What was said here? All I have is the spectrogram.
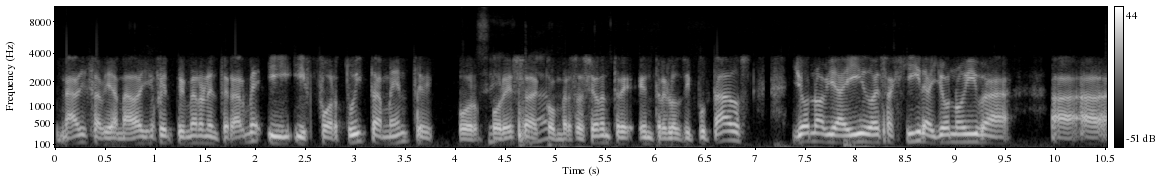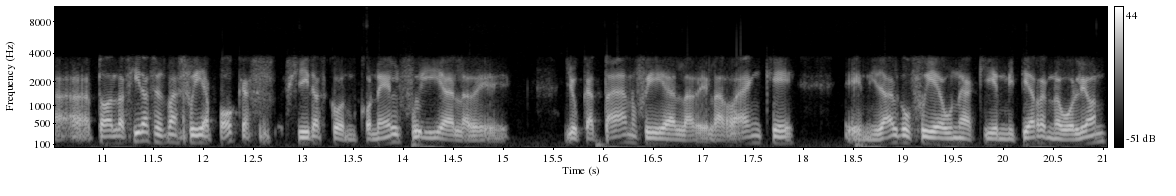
nadie sabía nada, yo fui el primero en enterarme y, y fortuitamente por, Sí, por esa claro. conversación entre, entre los diputados, yo no había ido a esa gira, yo no iba a, a- a todas las giras, es más, fui a pocas giras con, con él, fui a la de Yucatán, fui a la del arranque, en Hidalgo fui a una aquí en mi tierra, en Nuevo León,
